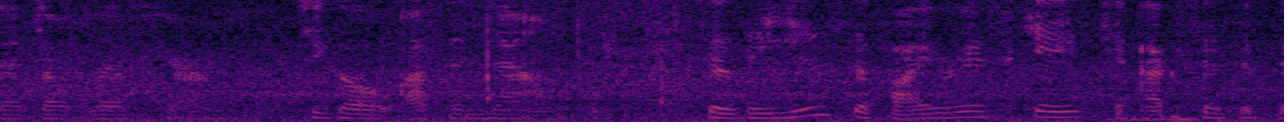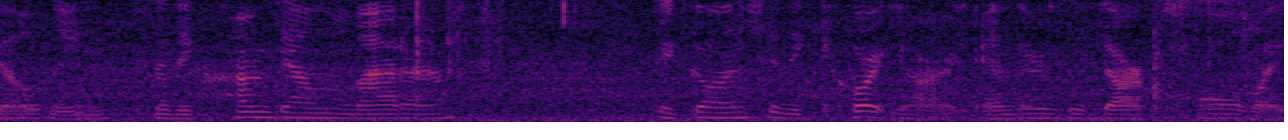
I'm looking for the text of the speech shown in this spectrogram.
that don't live here to go up and down. So they use the fire escape to exit the building. So they come down the ladder, they go into the courtyard and there's a dark hallway.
